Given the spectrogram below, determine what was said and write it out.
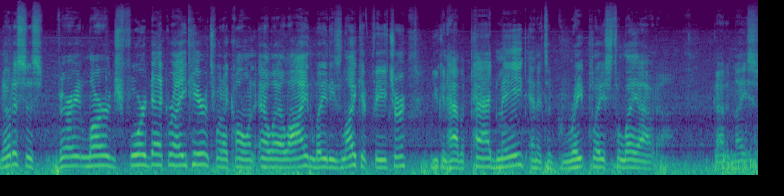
Notice this very large foredeck right here. It's what I call an LLI, ladies like it feature. You can have a pad made and it's a great place to lay out on. Got a nice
